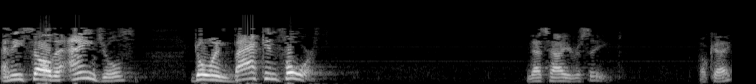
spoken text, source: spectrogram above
and he saw the angels going back and forth. That's how he received. Okay?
